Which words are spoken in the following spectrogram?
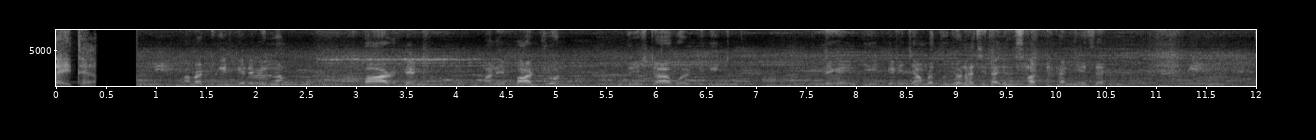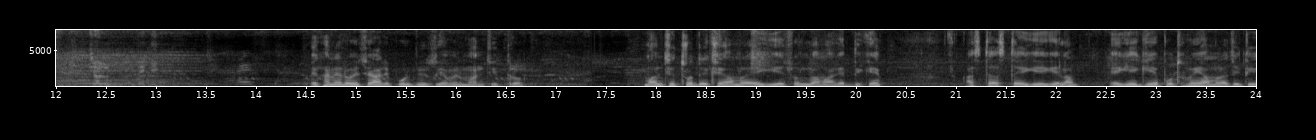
later. আমরা টিকিট কেটে ফেললাম পার হেড মানে পার জন তিরিশ টাকা করে টিকিট দেখে টিকিট কেটেছি আমরা দুজন আছি তাই জন্য ষাট টাকা নিয়েছে। চলুন দেখি। এখানে রয়েছে আলিপুর মিউজিয়ামের মানচিত্র। মানচিত্র দেখে আমরা এগিয়ে চললাম আগের দিকে। আস্তে আস্তে এগিয়ে গেলাম। এগিয়ে গিয়ে প্রথমেই আমরা যেটি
